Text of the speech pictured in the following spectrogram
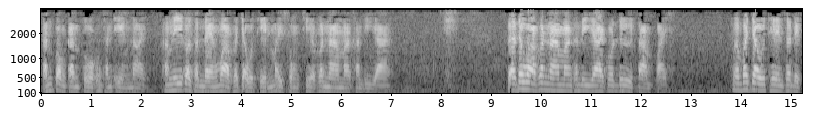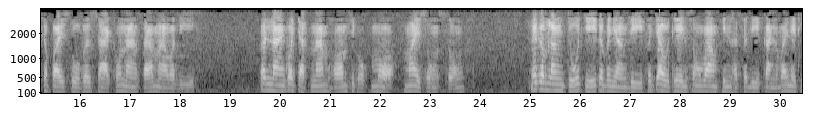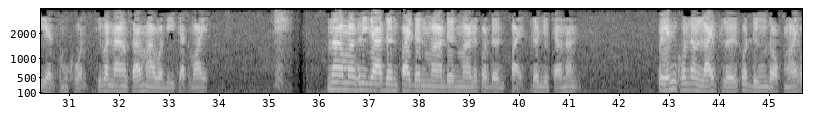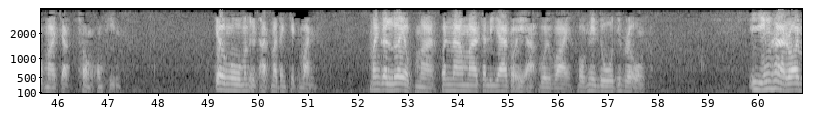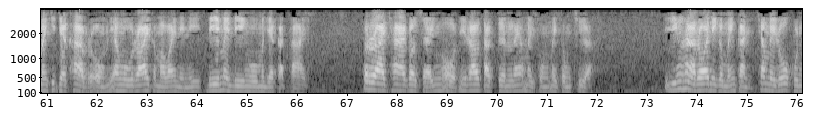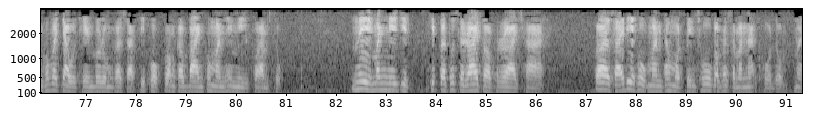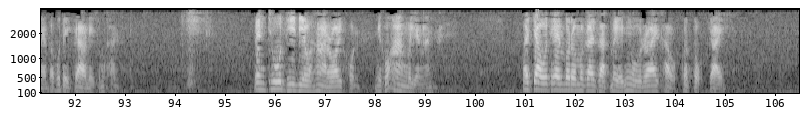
ฉันป้องกันตัวของฉันเองได้ ทั้งนี้ก็แสดงว่าพระเจ้าเทนไม่ทรงเชื่อพระนางมาคันธียา แต่ได้ว่าพระนางมาคันธียาก็ดื้อตามไป เมื่อพระเจ้าเทนเสด็จเข้าไปสู่ปราสาทของนางสามาวดีพระนางก็จัดน้ำหอมสิบหกหม้อไม่ทรงสงในกำลังจูจีกันเป็นอย่างดี พระเจ้าเทนทรงวางพินหัสดีกันไว้ในที่อันสมควร ที่พระนางสามาวดีจัดไว้ นางมังคริยาเดินไปเดินมาเดินมาแล้วก็เดินไป เดินอยู่แถวนั้น เห็นคนตั้งหลายเผลอก็ดึงดอกไม้ออกมาจากช่องของพิน เจ้างูมันอึดอัดมาตั้งเจ็ดวัน มันก็เลื้อยออกมาพนางมาชันยาก็เอะอะโวยวาย บอกนี่ดูที่พระองค์อีหญิงห้าร้อยมันคิดจะฆ่าพระองค์นี่เอางูร้ายก็มาไว้ในนี้ ดีไม่ดีงูมันจะกัดตาย พระราชาก็เสยโง่นี่เราตักเตือนแล้วไม่ทรงไม่ทรงเชื่อ หญิงห้าร้อยนี่ก็เหมือนกัน ช่างไม่รู้คุณของพระเจ้าเทนบรมกษัตริย์ที่ปกป้องกบาลของมันให้มีความสุข นี่มันมีจิตคิดประทุษร้ายต่อพระราชา ก็อาศัยที่พวกมันทั้งหมดเป็นชู้กับพระสมณะโคดมแม่พระพุทธเจ้านี่สำคัญ เป็นชู้ทีเดียวห้าร้อยคน นี่เขาอ้างมาอย่างนั้น พระเจ้าเทนบรมกษัตริย์ไม่เห็นงูร้ายเข้าก็ตกใจ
